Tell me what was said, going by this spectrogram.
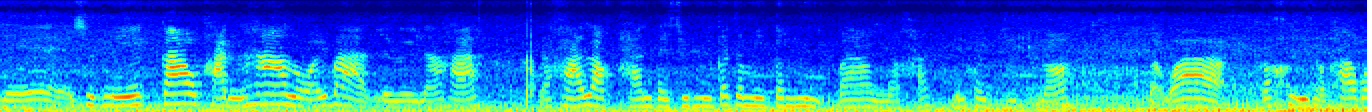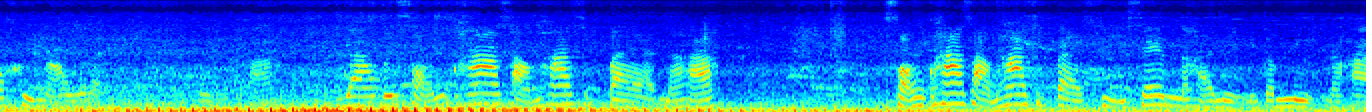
เนี่ยชุดนี้ 9,500 บาทเลยนะคะ ราคาหลักพันแต่ชุดนี้ก็จะมีตำหนิบ้างนะคะ ไม่ค่อยกิบเนาะ แต่ว่าก็คือสภาพก็คือเงาแหละนะคะ ยางเป็นสองห้าสามห้าสิบแปดนะคะ สองห้าสามห้าสิบแปดสี่เส้นนะคะนี่มีตำหนินะคะ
